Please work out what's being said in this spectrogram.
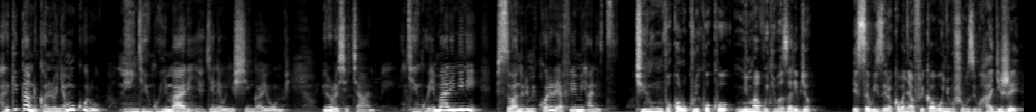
Ariko itandukaniro nyamukuru ni ingengo y'imari yagenewe imishinga yombi. Biroroshye cyane. Ingengo y'imari nini bisobanura imikorere ya filime ihanitse. Ikintu wumva ko ari ukuri koko n'impamvu nkibaza ari byo ese wizera ko abanyafurika babonye ubushobozi buhagije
